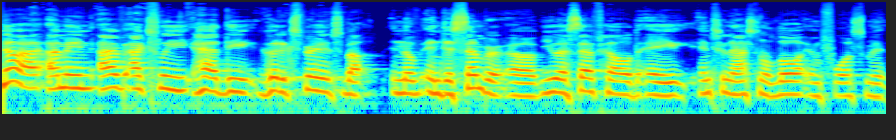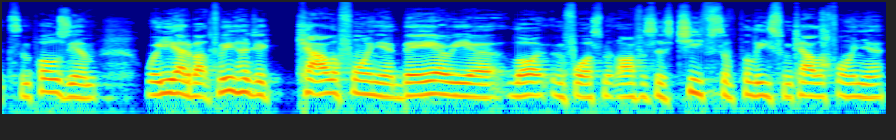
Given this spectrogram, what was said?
no, I mean, I've actually had the good experience about in, Nov- in December. Uh, USF held a international law enforcement symposium where you had about 300 California Bay Area law enforcement officers, chiefs of police from California,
